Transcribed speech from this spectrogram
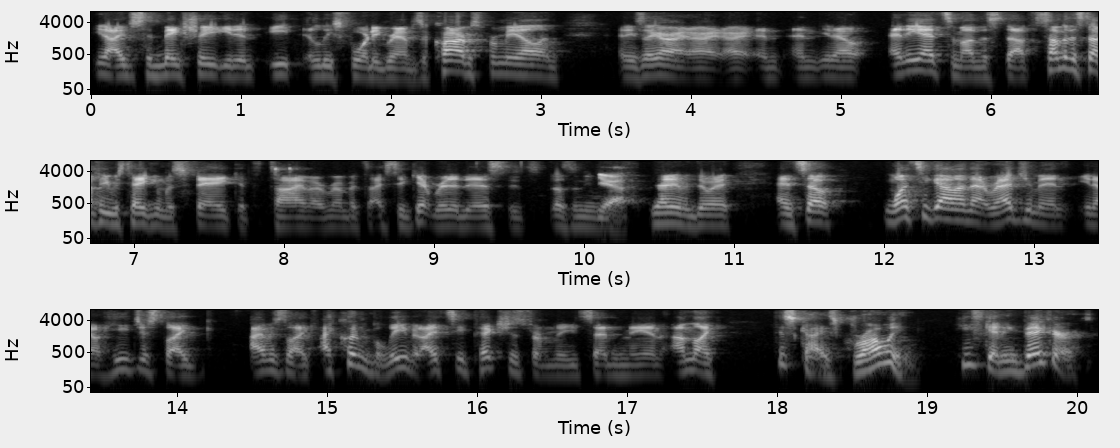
you know, I just said make sure you eat eat at least 40 grams of carbs per meal. And and he's like, all right, all right, all right. And and you know, and he had some other stuff. Some of the stuff he was taking was fake at the time. I remember I said, get rid of this. It doesn't even yeah, not even doing it. And so once he got on that regimen, you know, he just like I was like, I couldn't believe it. I'd see pictures from me. He said to me, and I'm like, this guy's growing. He's getting bigger.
